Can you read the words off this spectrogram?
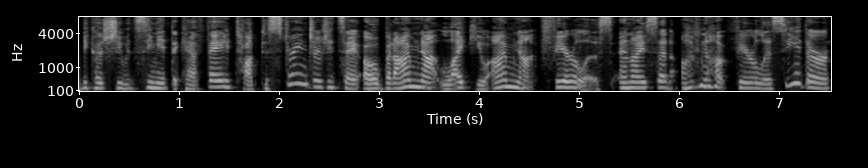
because she would see me at the cafe, talk to strangers, she'd say, Oh, but I'm not like you. I'm not fearless. And I said, I'm not fearless either,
